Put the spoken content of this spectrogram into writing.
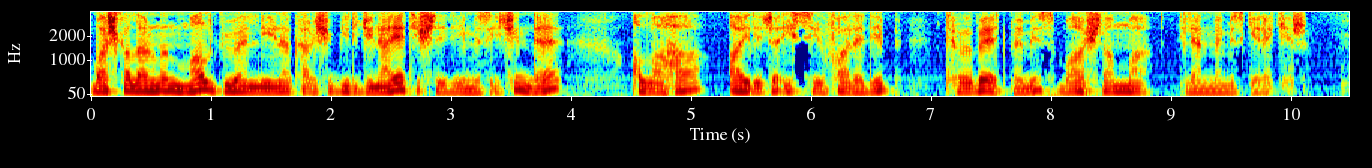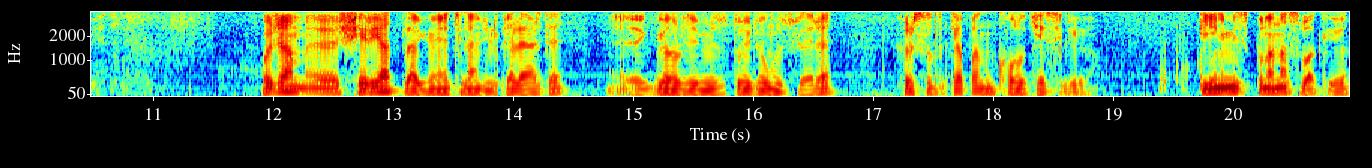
başkalarının mal güvenliğine karşı bir cinayet işlediğimiz için de Allah'a ayrıca istiğfar edip tövbe etmemiz, bağışlanma dilenmemiz gerekir. Hocam e, şeriatla yönetilen ülkelerde e, gördüğümüz, duyduğumuz üzere hırsızlık yapanın kolu kesiliyor. Dinimiz buna nasıl bakıyor?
